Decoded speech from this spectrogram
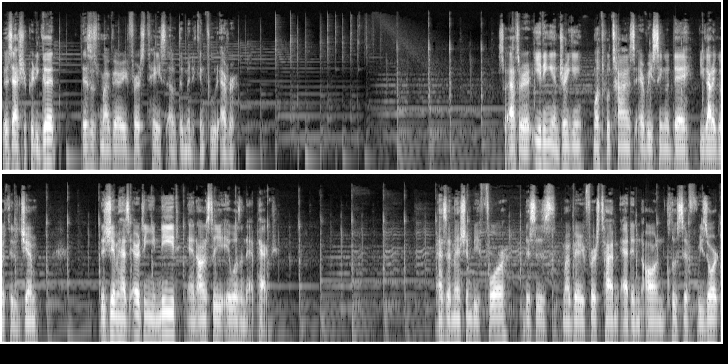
It was actually pretty good. This was my very first taste of Dominican food ever. So after eating and drinking multiple times every single day, you gotta go to the gym. The gym has everything you need and honestly it wasn't that packed. As I mentioned before, this is my very first time at an all-inclusive resort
